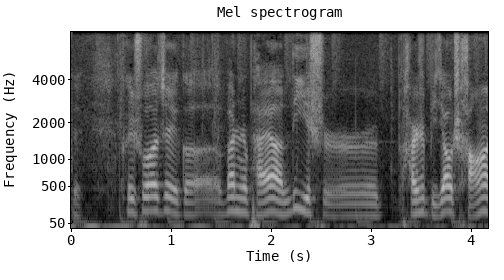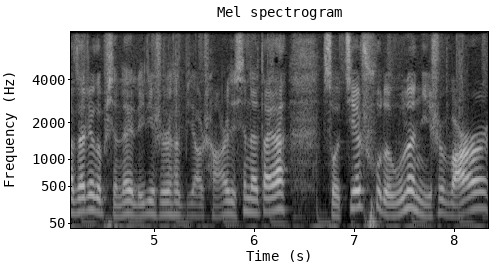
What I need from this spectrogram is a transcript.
对可以说这个万智牌啊，历史还是比较长啊，在这个品类里历史还比较长，而且现在大家所接触的，无论你是玩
